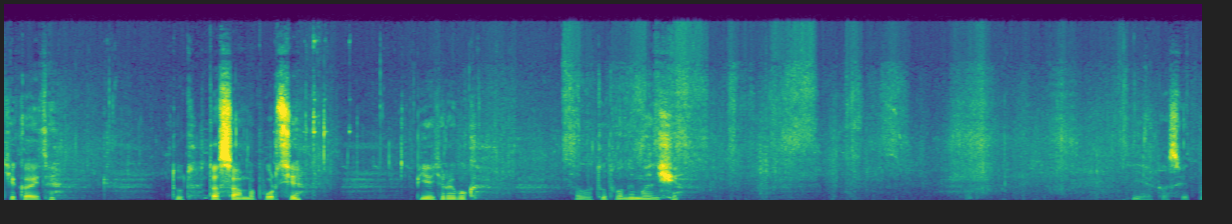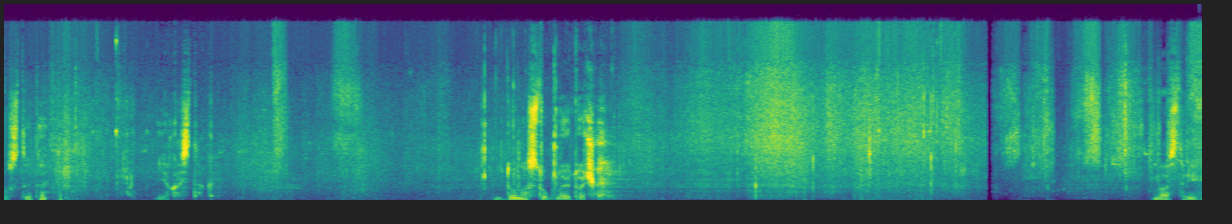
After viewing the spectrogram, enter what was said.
Тікайте. Тут та сама порція. 5 рибок. Але тут вони менші. Як вас відпустити? Якось так. До наступної точки. Настрій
